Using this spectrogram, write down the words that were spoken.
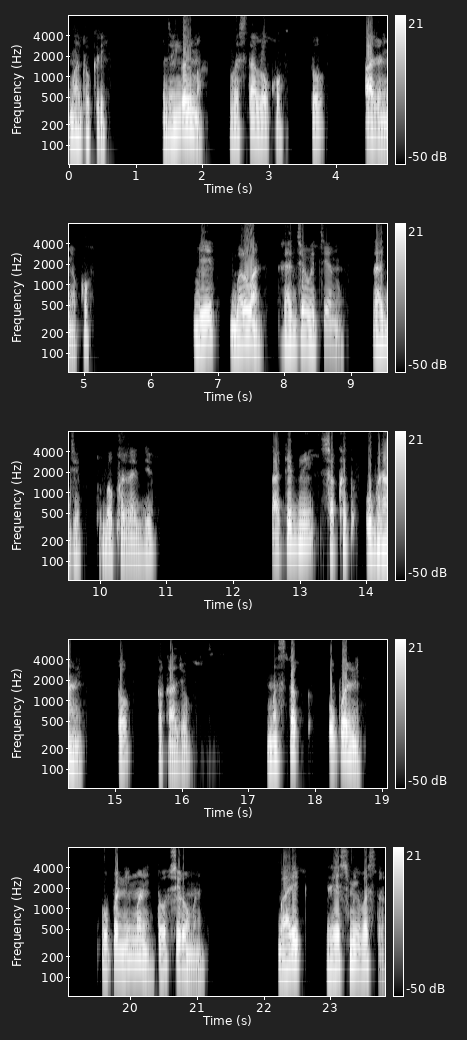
માધુકરી. જંગલમાં વસતા લોકો આરણ્યકો. બે, બળવાન રાજ્ય વચ્ચેનું રાજ્ય બફર રાજ્ય. તાકીદની સખત ઉઘરાણી, તો તકાજો. મસ્તક ઉપરની ઉપરની મણી, તો શિરોમણી. બારીક રેશમી વસ્ત્ર,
